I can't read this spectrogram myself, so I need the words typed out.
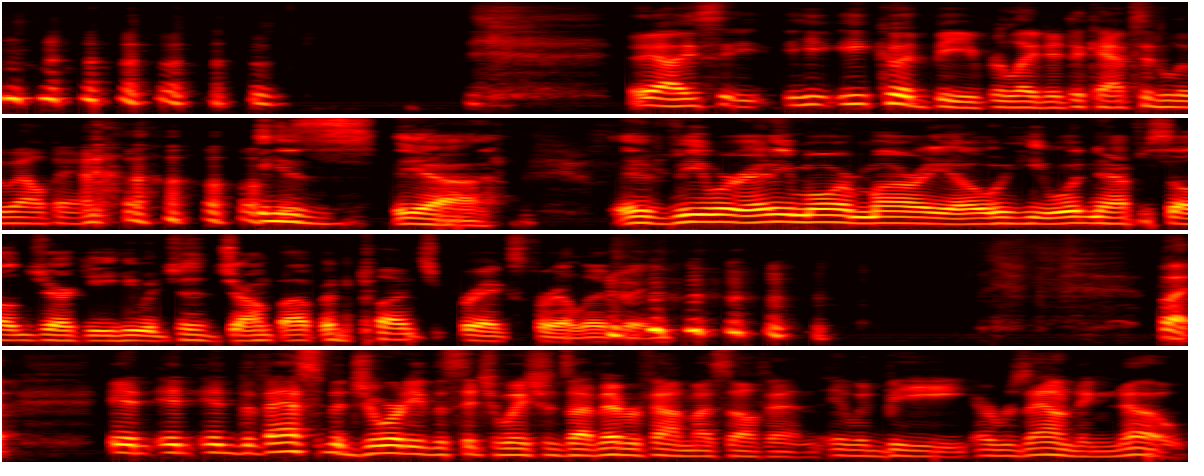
yeah, I see. He he could be related to Captain Lou Albano. He's yeah. If he were any more Mario, he wouldn't have to sell jerky. He would just jump up and punch bricks for a living. but in, in in the vast majority of the situations I've ever found myself in, it would be a resounding no.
